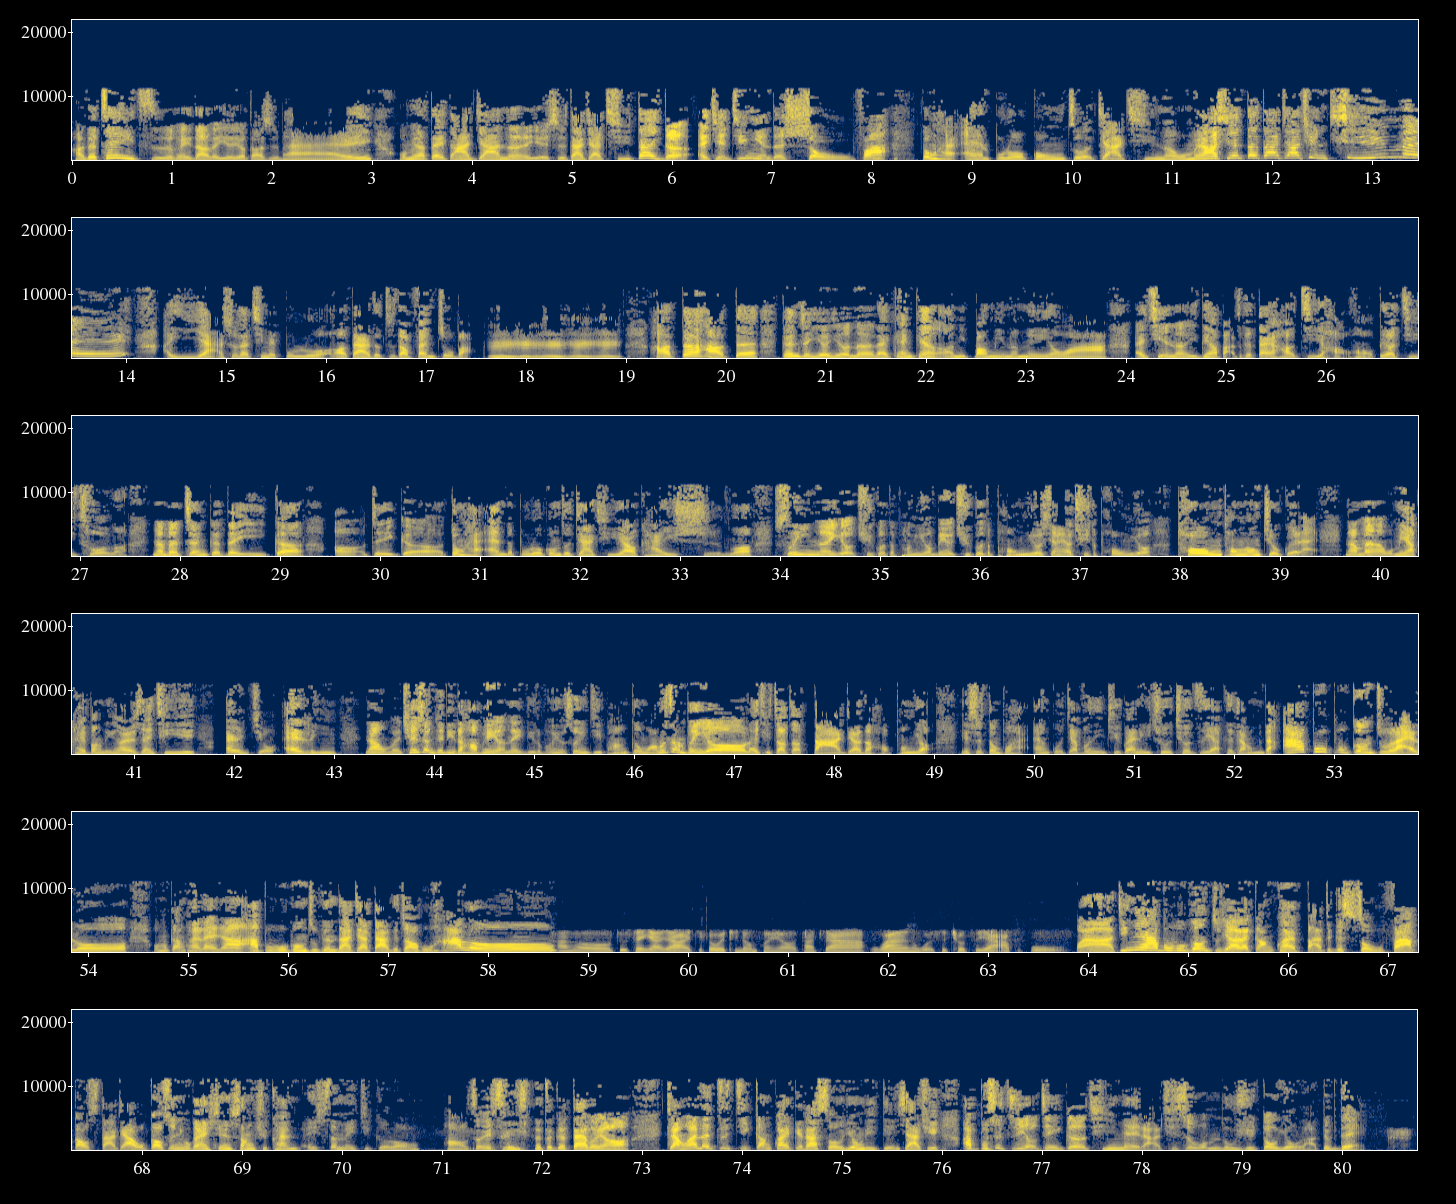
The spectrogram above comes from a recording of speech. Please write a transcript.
好的，这一次回到了悠悠告示牌，我们要带大家呢，也是大家期待的，而且今年的首发。东海岸部落工作假期呢，我们要先带大家去奇美。哎呀，说到奇美部落哦，大家都知道泛舟吧？嗯嗯嗯嗯嗯，好的好的，跟着悠悠呢来看看啊、你报名了没有啊？而且呢，一定要把这个代号记好哈、哦，不要记错了。那么整个的一个呃，这个东海岸的部落工作假期要开始了，所以呢，有去过的朋友，没有去过的朋友，想要去的朋友，通。通通救过来，那么我们要开放零二三七二九二零，让我们全省各地的好朋友、内地的朋友、收音机旁跟网络上的朋友来去找找大家的好朋友，也是东部海岸国家风景区管理处邱子雅科长，我们的阿布布公主来喽，我们赶快来让阿布布公主跟大家打个招呼，哈喽，哈喽，主持人雅雅以及各位听众朋友，大家午安，我是邱子雅阿布布。哇，今天阿布布公主要来赶快把这个首发告诉大家，我告诉你，我刚才先上去看，哎，剩没几个喽。好，所以所以这个待会哦，讲完了自己赶快给他手用力点下去啊！不是只有这个奇美啦，其实我们陆续都有啦，对不对？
